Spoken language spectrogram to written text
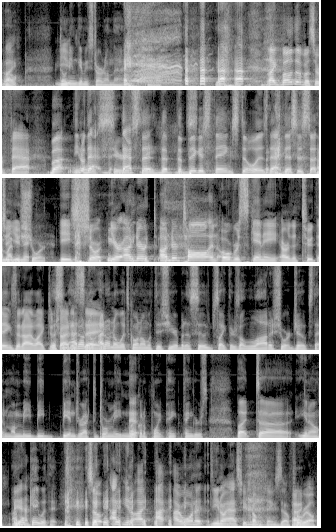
Like, Oh, don't you- even get me started on that. like both of us are fat, but you know that that's the, the the biggest thing still is that this is such a unique. short. He's short. You're under under tall and over skinny are the two things that I like to Listen, try to I don't say. know. I don't know what's going on with this year, but it seems like there's a lot of short jokes that I'm me be being directed toward me. I'm not Yeah. going to point pink fingers, but uh, you know, I'm Yeah. okay with it. so I, you know, I, I, I want to you know ask you a couple things though, for right. real.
